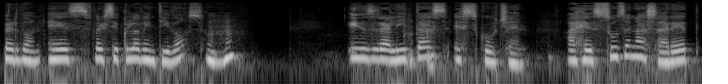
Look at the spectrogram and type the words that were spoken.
Perdón, es versículo 22. Israelitas, escuchen. A Jesús de Nazaret,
